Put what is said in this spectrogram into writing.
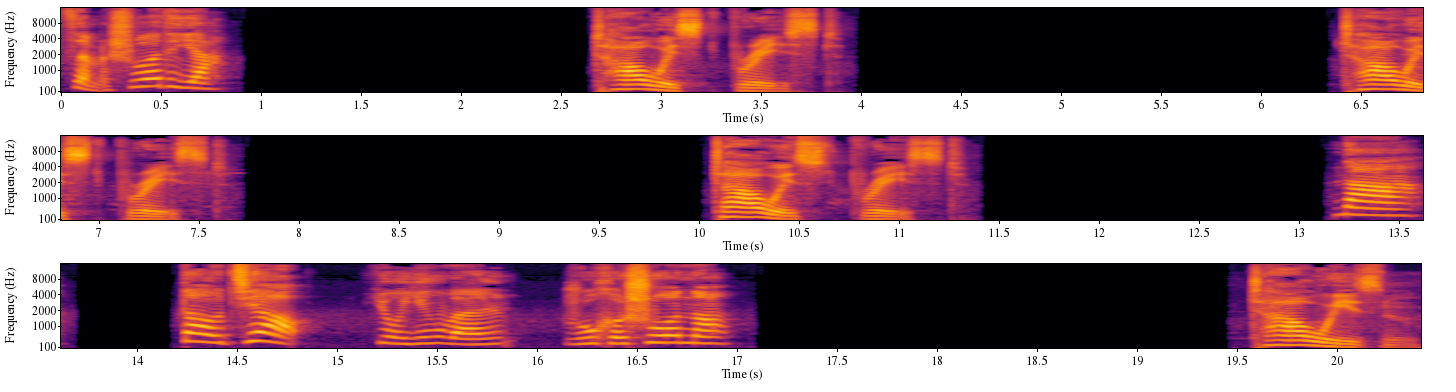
怎么说的呀？Taoist priest. Taoist priest. Taoist priest. 那道教用英文如何说呢？Taoism.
